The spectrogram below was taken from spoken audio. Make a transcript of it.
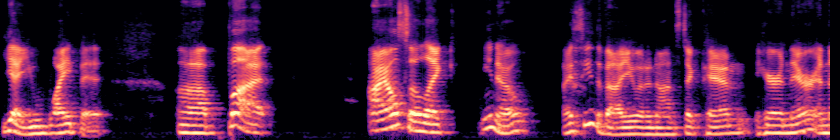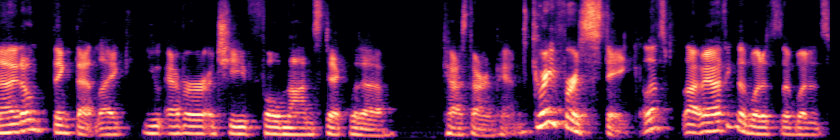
yeah, you wipe it. Uh, but I also like, you know, I see the value in a nonstick pan here and there, and I don't think that like you ever achieve full nonstick with a cast iron pan. It's great for a steak. Let's. I mean, I think that what it's what its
